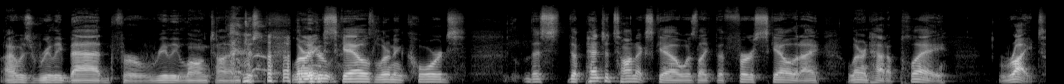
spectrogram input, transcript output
I was really bad for a really long time. Just learning scales, learning chords. This the pentatonic scale was like the first scale that I learned how to play right.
